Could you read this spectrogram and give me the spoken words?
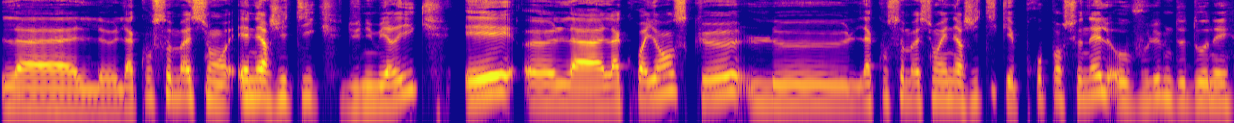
la, consommation énergétique du numérique et euh, la, croyance que le, la consommation énergétique est proportionnelle au volume de données.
